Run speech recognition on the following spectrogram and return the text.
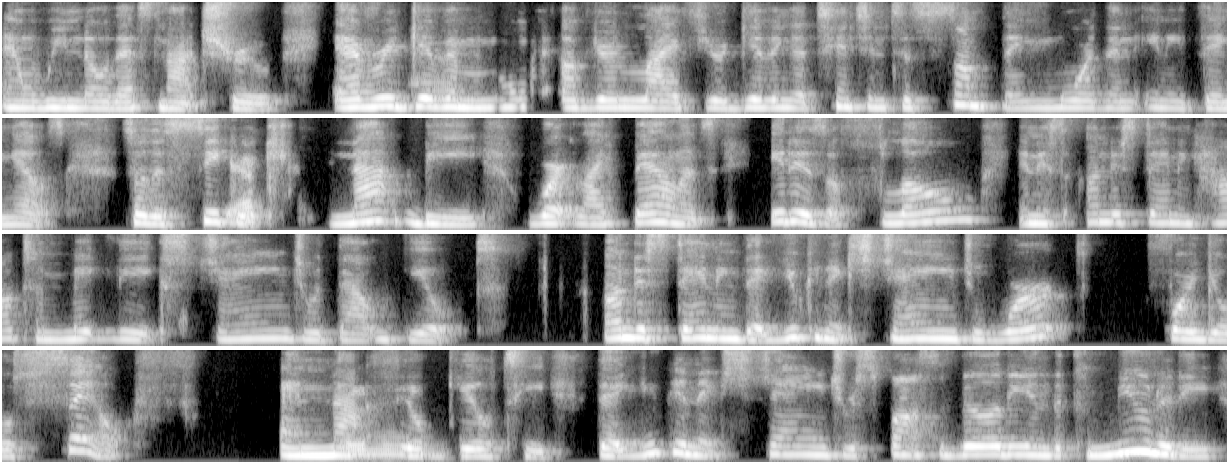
and we know that's not true. Every given moment of your life, you're giving attention to something more than anything else. So the secret yep. cannot be work life balance. It is a flow, and it's understanding how to make the exchange without guilt, understanding that you can exchange work for yourself and not Amen. feel guilty, that you can exchange responsibility in the community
